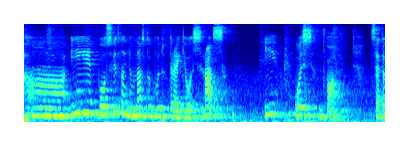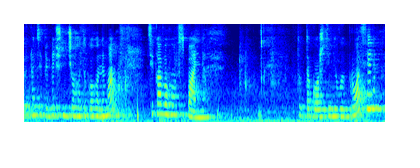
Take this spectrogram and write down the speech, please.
а, і по освітленню в нас тут будуть треки. Ось раз і ось два. Все, тут, в принципі, більш нічого такого нема. Цікавого спальня. Тут також тіньовий профіль.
